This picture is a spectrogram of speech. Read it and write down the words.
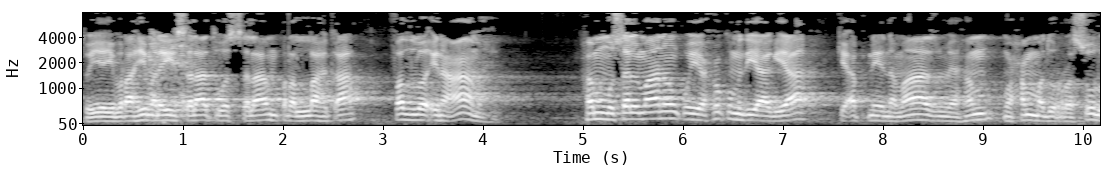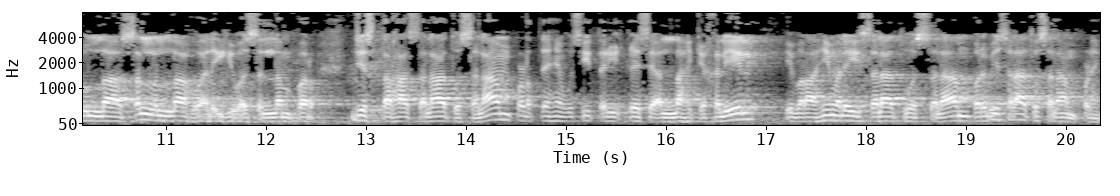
تو یہ ابراہیم علیہ السلاۃ والسلام پر اللہ کا فضل و انعام ہے۔ ہم مسلمانوں کو یہ حکم دیا گیا کہ اپنے نماز میں ہم محمد الرسول اللہ صلی اللہ علیہ وسلم پر جس طرح صلاۃ و سلام پڑھتے ہیں، اسی طریقے سے اللہ کے خلیل ابراہیم علیہ السلاۃ والسلام پر بھی صلاۃ و سلام پڑھیں۔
